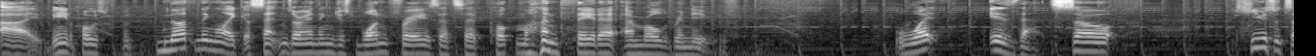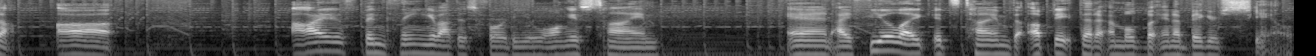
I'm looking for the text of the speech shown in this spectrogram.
I made a post with nothing like a sentence or anything, just one phrase that said Pokemon Theta Emerald Renew. What is that? So here's what's up. Uh I've been thinking about this for the longest time and I feel like it's time to update that Emerald but in a bigger scale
